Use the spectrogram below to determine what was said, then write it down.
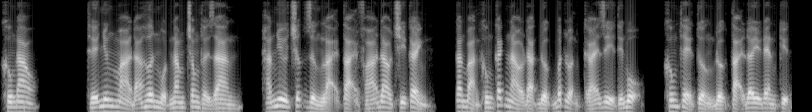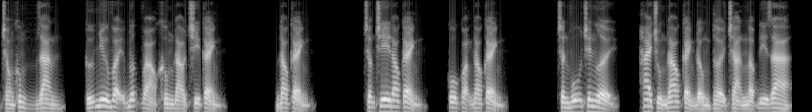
không đao thế nhưng mà đã hơn một năm trong thời gian, hắn như trước dừng lại tại phá đao chi cảnh, căn bản không cách nào đạt được bất luận cái gì tiến bộ, không thể tưởng được tại đây đen kịt trong không gian, cứ như vậy bước vào không đao chi cảnh. Đao cảnh. Chậm chi đao cảnh, cô quặng đao cảnh. Trần vũ trên người, hai chủng đao cảnh đồng thời tràn ngập đi ra,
